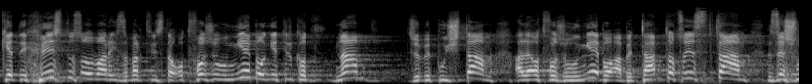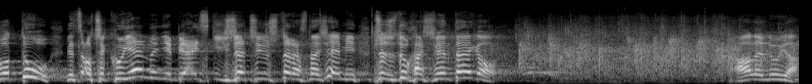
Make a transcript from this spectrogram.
kiedy Chrystus umarł i zmartwychwstał, otworzył niebo nie tylko nam, żeby pójść tam, ale otworzył niebo, aby tamto, co jest tam, zeszło tu. Więc oczekujemy niebiańskich rzeczy już teraz na ziemi przez Ducha Świętego. Aleluja.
